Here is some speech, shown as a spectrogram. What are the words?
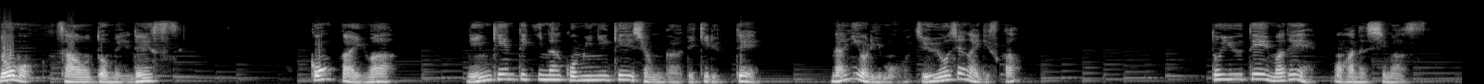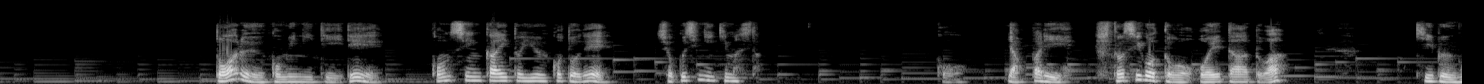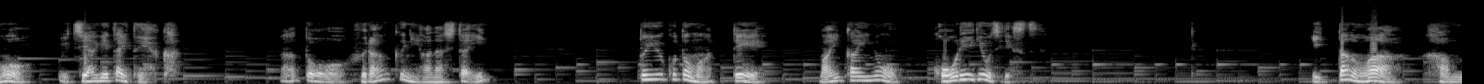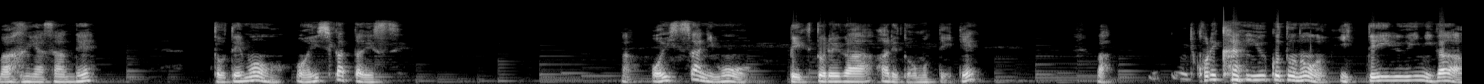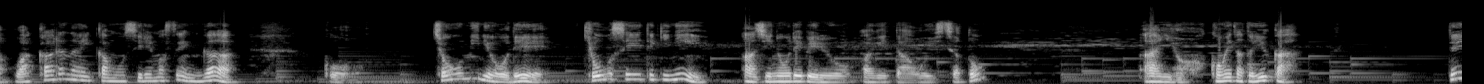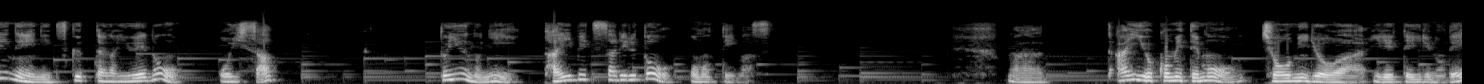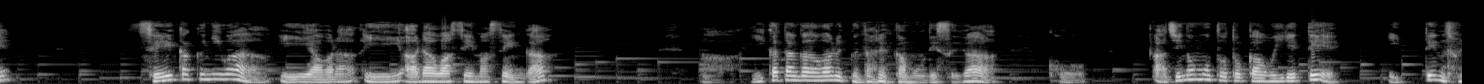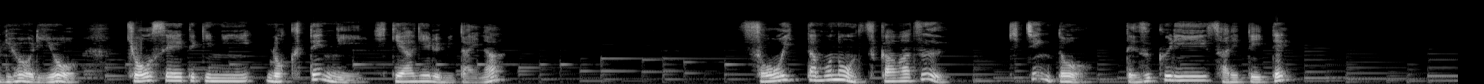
どうも、早乙女です。今回は、人間的なコミュニケーションができるって、何よりも重要じゃないですか？というテーマでお話しします。とあるコミュニティで、懇親会ということで、食事に行きました。こう、やっぱり、一仕事を終えた後は、気分を打ち上げたいというか、あと、フランクに話したい？ということもあって、毎回の恒例行事です。行ったのはハンバーグ屋さんで、とても美味しかったです。ま、美味しさにもベクトルがあると思っていて、これから言うことの言っている意味がわからないかもしれませんが、こう、調味料で強制的に味のレベルを上げた美味しさと、愛を込めたというか、丁寧に作ったがゆえの美味しさというのに大別されると思っています。まあ、愛を込めても調味料は入れているので、正確には言いあわら、言い表せませんが、まあ、言い方が悪くなるかもですが、こう、味の素とかを入れて、1点の料理を強制的に6点に引き上げるみたいな、そういったものを使わず、きちんと手作りされていて、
